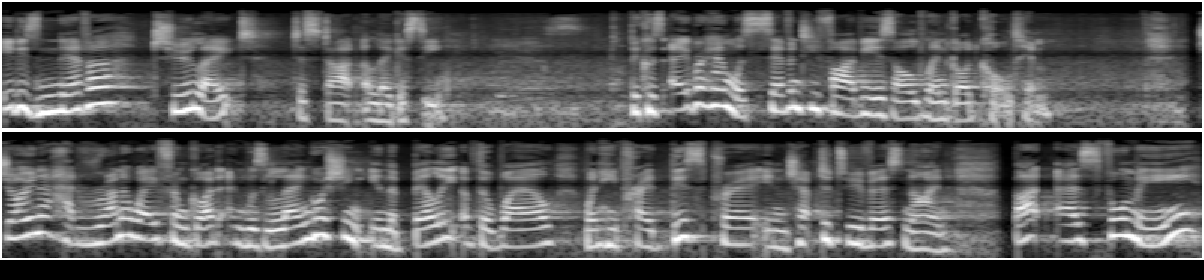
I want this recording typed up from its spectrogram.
It is never too late to start a legacy. Because Abraham was 75 years old when God called him. Jonah had run away from God and was languishing in the belly of the whale when he prayed this prayer in chapter 2, verse 9. But as for me,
